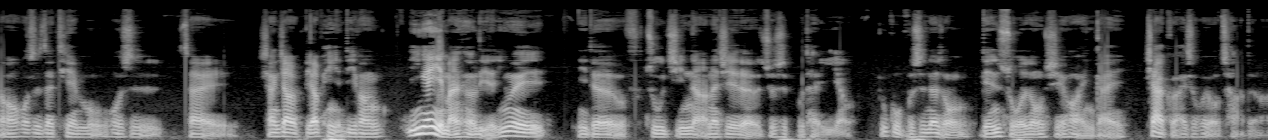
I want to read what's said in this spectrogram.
然后或是在天母，或是在相较比较便宜的地方，应该也蛮合理的，因为你的租金啊那些的，就是不太一样。如果不是那种连锁的东西的话，应该价格还是会有差的啦。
